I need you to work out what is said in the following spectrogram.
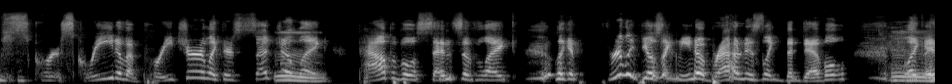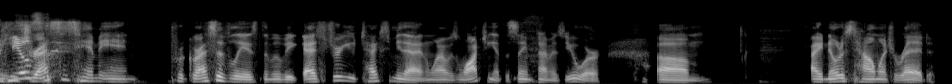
sc- screed of a preacher. Like there's such a Mm. like palpable sense of like, like it really feels like Nino Brown is like the devil. Like, Mm. it and he feels- dresses him in progressively as the movie. After you texted me that, and when I was watching at the same time as you were, um, I noticed how much red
